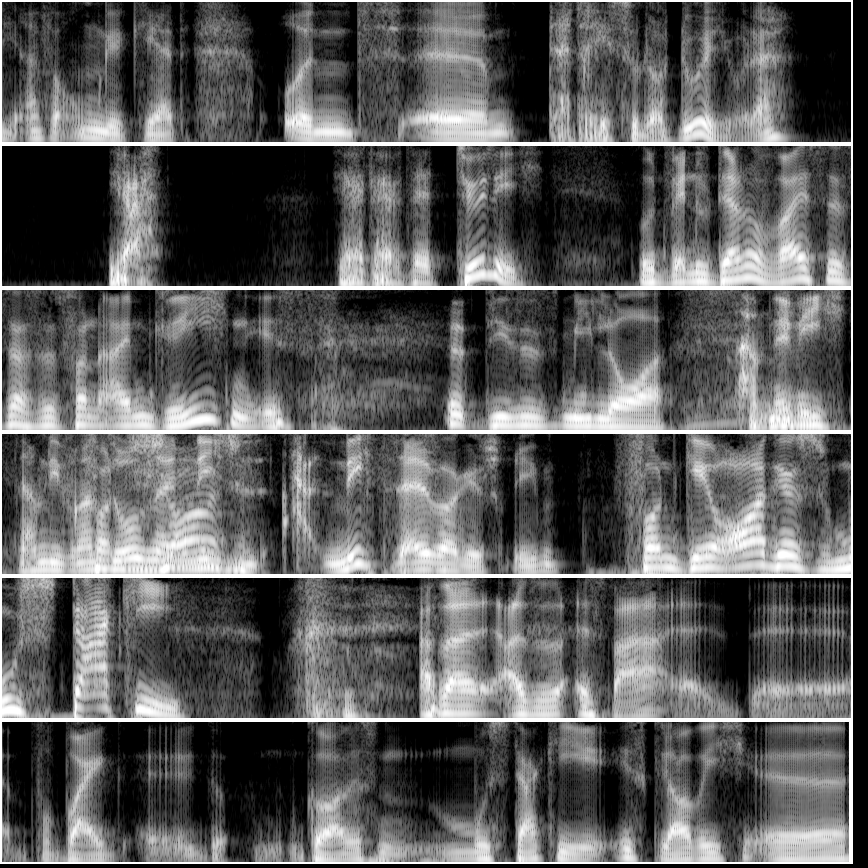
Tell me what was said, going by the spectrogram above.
sich einfach umgekehrt. Und ähm, da drehst du doch durch, oder? ja, ja, da, natürlich. Und wenn du dann noch weißt, dass das von einem Griechen ist, dieses Milor, Haben nämlich die, haben die Franzosen ja Georges- nichts, nichts selber geschrieben? von Georges Mustaki. Aber also es war, äh, wobei äh, Georges Mustaki ist, glaube ich, äh,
